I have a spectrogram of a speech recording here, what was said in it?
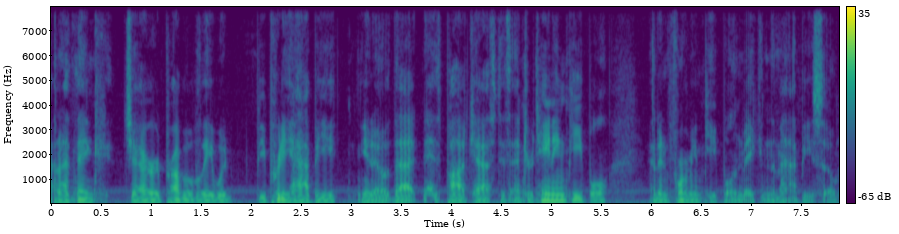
and I think Jared probably would be pretty happy, you know, that his podcast is entertaining people and informing people and making them happy. So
